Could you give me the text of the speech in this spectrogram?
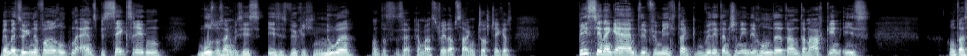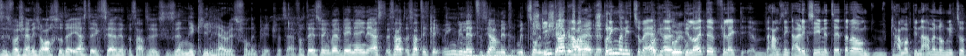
Wenn wir jetzt wirklich nur von den Runden 1 bis 6 reden, muss man sagen, wie es ist, ist es wirklich nur, und das ist ja, kann man straight up sagen, Josh Jacobs, bisschen ein Geheimtipp für mich, da würde ich dann schon in die Runde dann danach gehen, ist, und das ist wahrscheinlich auch so der erste sehr, sehr interessante, ist dieser Nikhil Harris von den Patriots. Einfach deswegen, weil wenn er ihn erst, es hat, es hat sich irgendwie letztes Jahr mit, mit so Stimmt, Clark, aber springen wir nicht zu weit. Okay, äh, die Leute vielleicht äh, haben es nicht alle gesehen etc. und haben auch die Namen noch nicht so.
